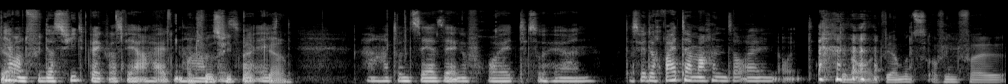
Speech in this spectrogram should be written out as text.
Ja, ja und für das Feedback, was wir erhalten haben. Und fürs Feedback, echt, ja. Hat uns sehr, sehr gefreut zu hören, dass wir doch weitermachen sollen und. genau, und wir haben uns auf jeden Fall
